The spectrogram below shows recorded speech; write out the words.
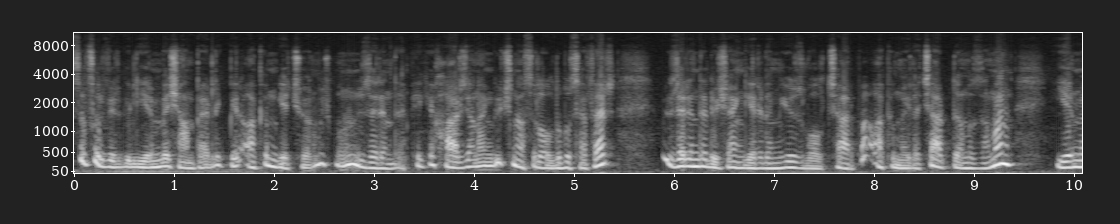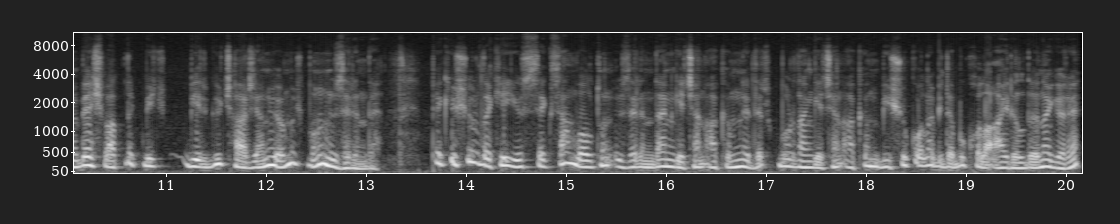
0,25 amperlik bir akım geçiyormuş bunun üzerinde. Peki harcanan güç nasıl oldu bu sefer? Üzerinde düşen gerilim 100 volt çarpı akımıyla çarptığımız zaman 25 wattlık bir, bir güç harcanıyormuş bunun üzerinde. Peki şuradaki 180 voltun üzerinden geçen akım nedir? Buradan geçen akım bir şu kola bir de bu kola ayrıldığına göre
